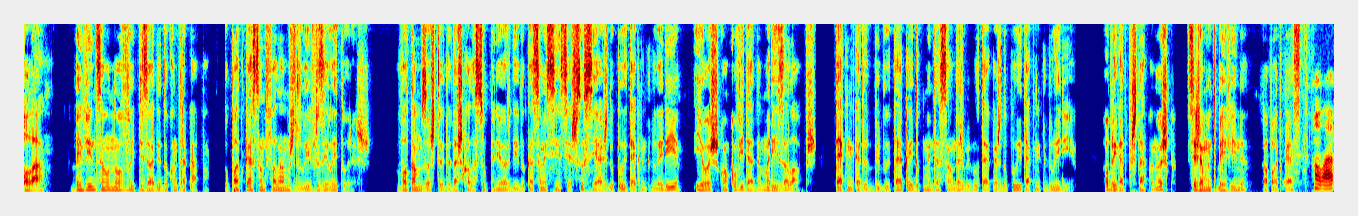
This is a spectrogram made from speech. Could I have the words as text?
Olá, bem-vindos a um novo episódio do Contracapa, o podcast onde falamos de livros e leituras. Voltamos ao estúdio da Escola Superior de Educação e Ciências Sociais do Politécnico de Leiria e hoje com a convidada Marisa Lopes, técnica de Biblioteca e Documentação das Bibliotecas do Politécnico de Leiria. Obrigado por estar connosco, seja muito bem-vinda ao podcast. Olá.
